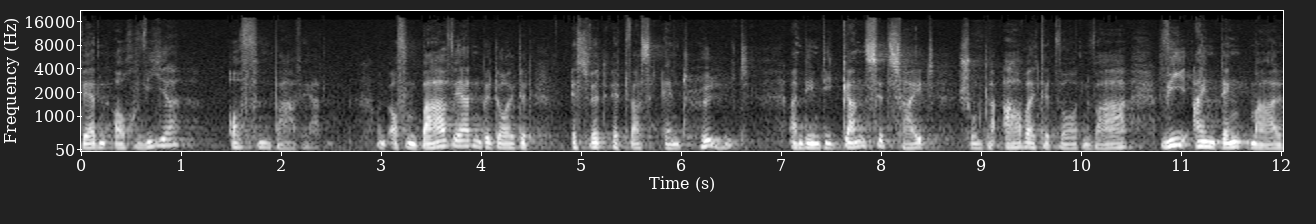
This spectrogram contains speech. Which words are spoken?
werden auch wir offenbar werden. Und offenbar werden bedeutet, es wird etwas enthüllt, an dem die ganze Zeit schon gearbeitet worden war, wie ein Denkmal,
